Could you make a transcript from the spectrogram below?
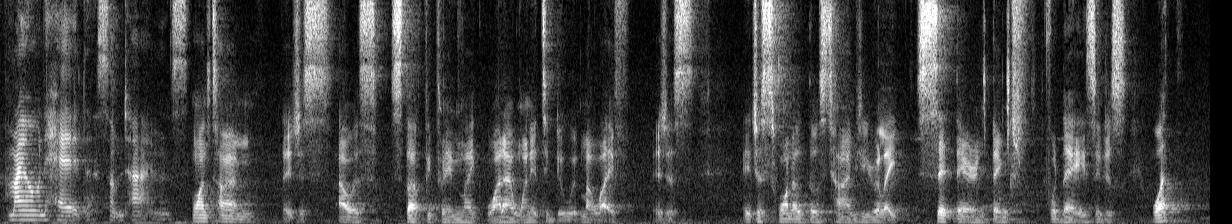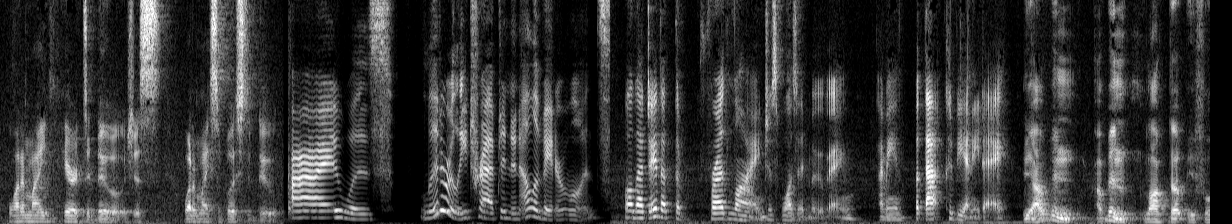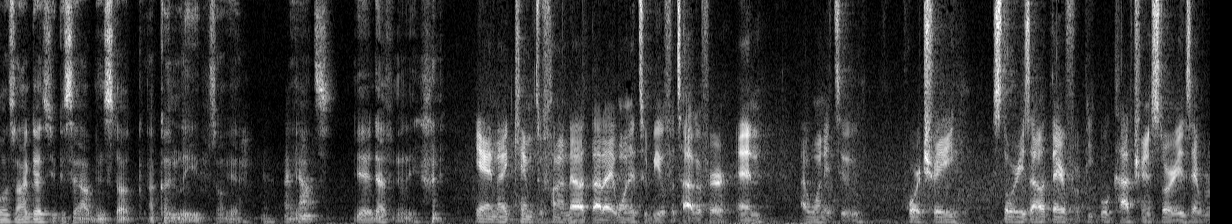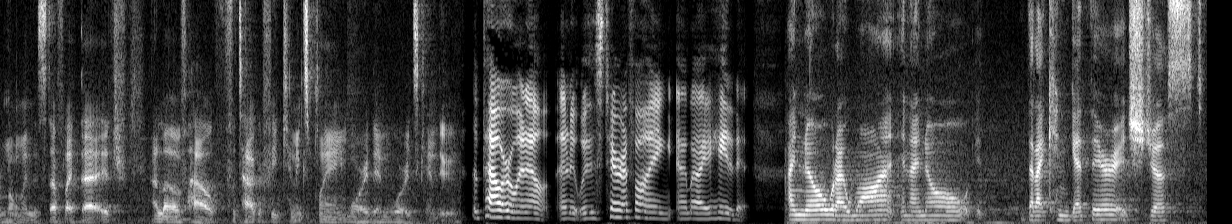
my own head sometimes. One time, it's just I was stuck between like what I wanted to do with my life. It's just it's just one of those times you like sit there and think for days and just what what am I here to do? It's just what am I supposed to do? I was literally trapped in an elevator once. Well, that day that the red line just wasn't moving. I mean, but that could be any day. Yeah, I've been I've been locked up before, so I guess you could say I've been stuck. I couldn't leave, so yeah. that counts. Yeah, definitely. Yeah, and I came to find out that I wanted to be a photographer and I wanted to portray stories out there for people capturing stories every moment and stuff like that. It, I love how photography can explain more than words can do. The power went out and it was terrifying and I hated it. I know what I want and I know it, that I can get there. It's just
